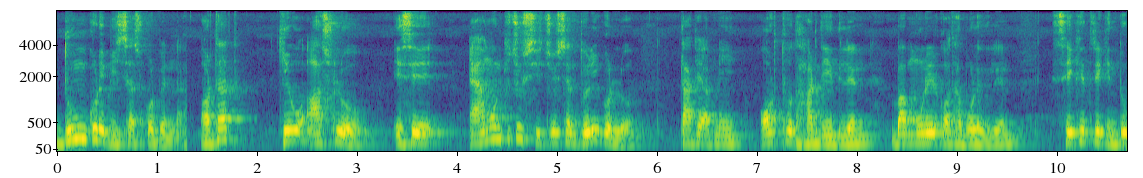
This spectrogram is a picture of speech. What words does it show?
দুম করে বিশ্বাস করবেন না। অর্থাৎ কেউ আসলো, এসে এমন কিছু সিচুয়েশান তৈরি করল, তাকে আপনি অর্থ ধার দিয়ে দিলেন বা মনের কথা বলে দিলেন, সেক্ষেত্রে কিন্তু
